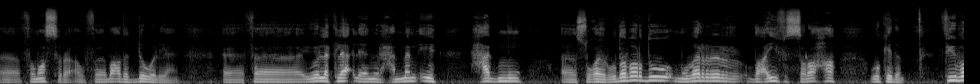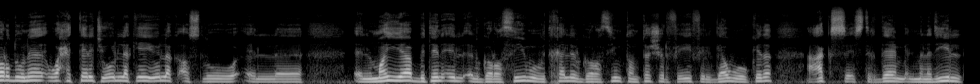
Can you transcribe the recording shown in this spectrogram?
آه، في مصر أو في بعض الدول يعني. فيقول لك لا لأنه الحمام إيه؟ حجمه آه، صغير. وده برضو مبرر ضعيف الصراحة وكده. في برضو واحد تالت يقول لك إيه؟ يقول لك أصله ال- المية بتنقل الجراثيم وبتخلي الجراثيم تنتشر في إيه؟ في الجو وكده عكس استخدام المناديل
